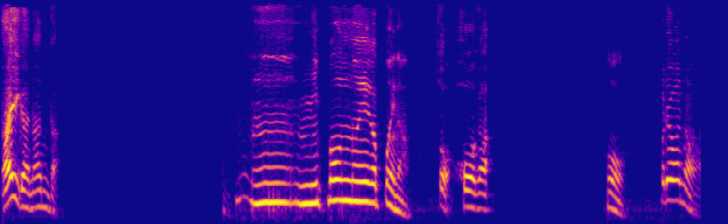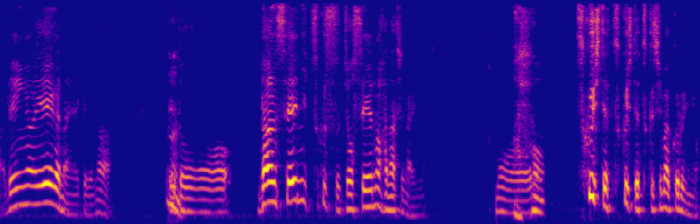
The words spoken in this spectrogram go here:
愛がなんだ？うーん、日本の映画っぽいな。そう、邦画。ほこれはな、恋愛映画なんやけどな、うんえっと、男性に尽くす女性の話なんよ。もう。尽くして尽くして尽くしまくるんよ。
